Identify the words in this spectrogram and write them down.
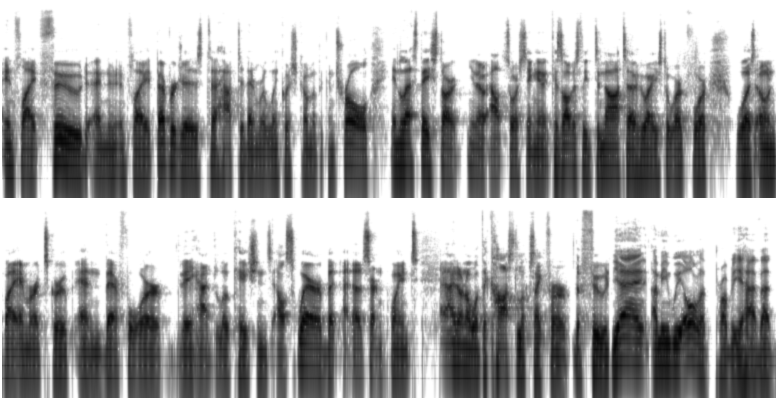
in flight food and in flight beverages to have to then relinquish some of the control unless they start, you know, outsourcing it. Because obviously, dnata, who I used to work for, was owned by Emirates Group and therefore they had locations elsewhere. But at a certain point, I don't know what the cost looks like for the food. Yeah, I mean, we all probably have had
